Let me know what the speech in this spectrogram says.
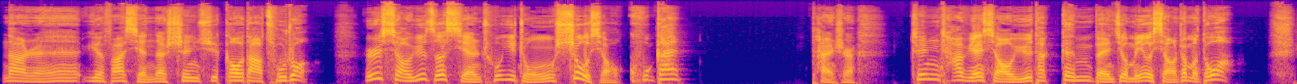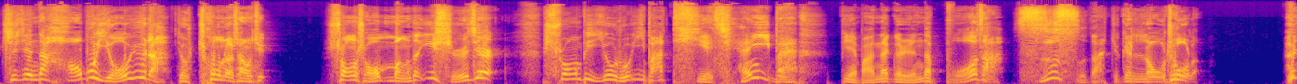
那人越发显得身躯高大粗壮，而小鱼则显出一种瘦小枯干。但是侦查员小鱼他根本就没有想这么多，只见他毫不犹豫的就冲了上去。双手猛地一使劲儿，双臂犹如一把铁钳一般，便把那个人的脖子死死的就给搂住了。哼！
